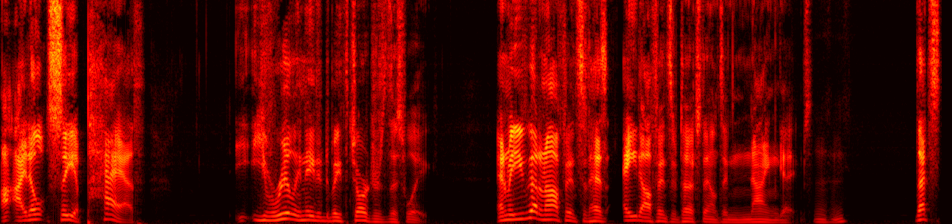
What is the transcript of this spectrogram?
I, I don't see a path. You really needed to beat the Chargers this week. And I mean, you've got an offense that has eight offensive touchdowns in nine games. Mm-hmm. That's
